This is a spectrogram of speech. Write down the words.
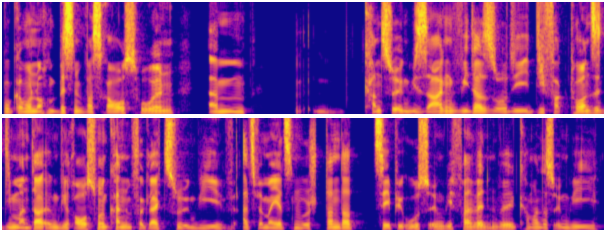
wo kann man noch ein bisschen was rausholen. Ähm, Kannst du irgendwie sagen, wie da so die, die Faktoren sind, die man da irgendwie rausholen kann im Vergleich zu irgendwie, als wenn man jetzt nur Standard-CPUs irgendwie verwenden will? Kann man das irgendwie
